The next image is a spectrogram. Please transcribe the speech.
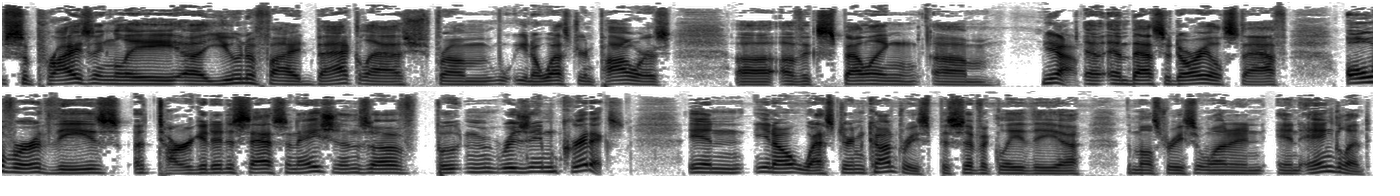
surprisingly uh, unified backlash from, you know, Western powers uh, of expelling. Um, yeah. ambassadorial staff over these uh, targeted assassinations of Putin regime critics in you know Western countries, specifically the uh, the most recent one in in England.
